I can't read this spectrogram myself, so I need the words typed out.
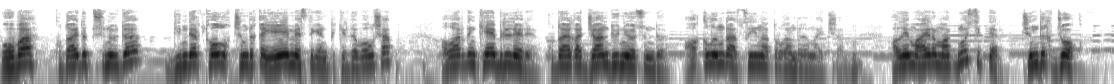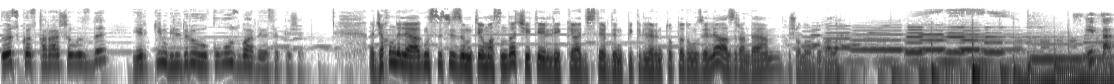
Ооба кудайды түшүнүүдө диндер толук чындыкка ээ эмес деген пикирде болушат. Алардын кээ бирлери кудайга жан дүйнөсүндө акылында сыйына тургандыгын айтышат. Ал эми айрым агностиктер чындык жок өз көз карашыбызды эркин билдирүү укугубуз бар деп эсептешет жакында эле агностицизм темасында чет элдик адистердин пикирлерин топтодуңуз эле. Азыр анда ошолорду угалы итак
